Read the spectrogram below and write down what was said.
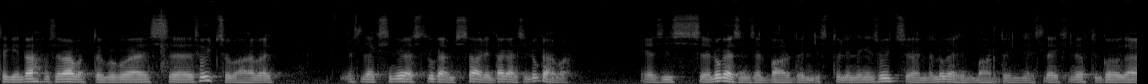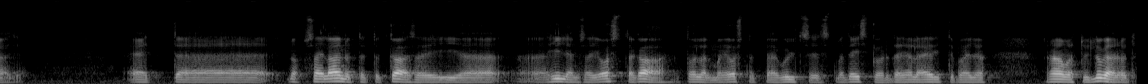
tegin Rahvuse Raamatukogu ees äh, suitsu vahepeal. siis läksin üles lugemissaali tagasi lugema ja siis äh, lugesin seal paar tundi, siis tulin, tegin suitsu jälle, lugesin paar tundi ja siis läksin õhtul koju tagasi et äh, noh, sai laenutatud ka, sai hiljem sai osta ka, tollal ma ei ostnud peaaegu üldse, sest ma teist korda ei ole eriti palju raamatuid lugenud,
